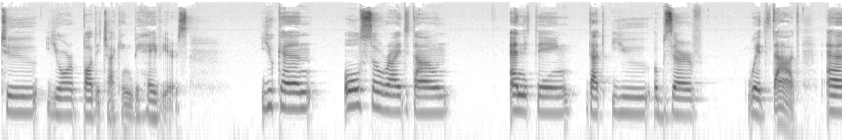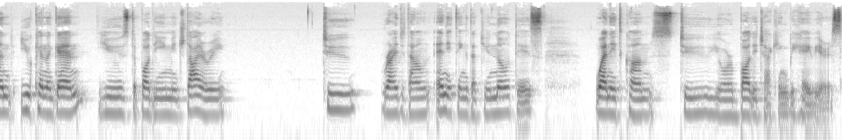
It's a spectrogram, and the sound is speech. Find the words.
to your body checking behaviors. You can also write down anything that you observe with that, and you can again use the body image diary to write down anything that you notice when it comes to your body checking behaviors.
